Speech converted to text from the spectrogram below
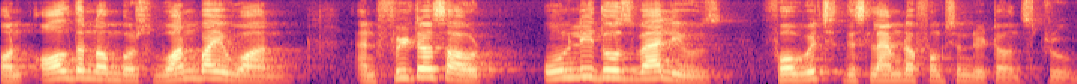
on all the numbers one by one and filters out only those values for which this lambda function returns true.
